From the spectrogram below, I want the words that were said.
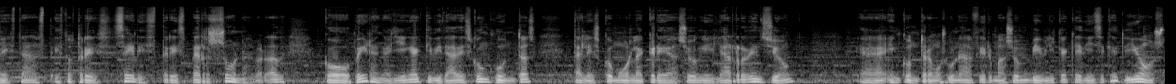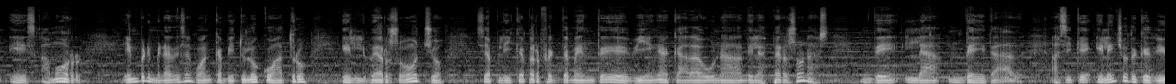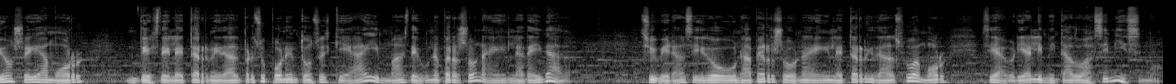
estas, estos tres seres, tres personas, ¿verdad?, cooperan allí en actividades conjuntas, tales como la creación y la redención, eh, encontramos una afirmación bíblica que dice que Dios es amor. En Primera de San Juan capítulo 4, el verso 8, se aplica perfectamente bien a cada una de las personas de la deidad. Así que el hecho de que Dios sea amor desde la eternidad presupone entonces que hay más de una persona en la deidad. Si hubiera sido una persona en la eternidad, su amor se habría limitado a sí mismo.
